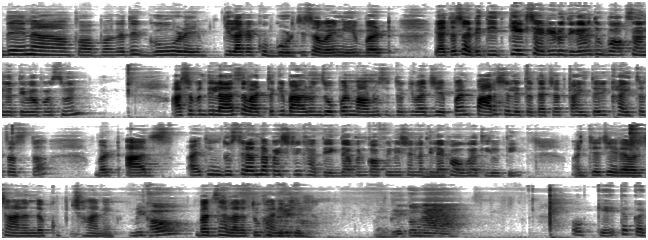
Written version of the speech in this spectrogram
दे ना पापा का ते गोड आहे. तिला काय खूप गोडची सवय नाही आहे बट याच्यासाठी ती इतकी एक्साइटेड होती का रे तू बॉक्स आणला तेव्हापासून. असं पण तिला असं वाटतं की बाहेरून जो पण माणूस येतो किंवा जे पण पार्सल येतं त्याच्यात काहीतरी खायचंच असतं. बट आज आय थिंक दुसऱ्यांदा पेस्ट्री खाते. एकदा आपण कॉफी नेशनला तिला खाऊ घातली होती. आणि तिच्या चेहऱ्यावरचा आनंद खूप छान आहे. मी खाऊ? बस झाला तू खाणे खेळ. बरं, देतो ना. ओके तर कट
